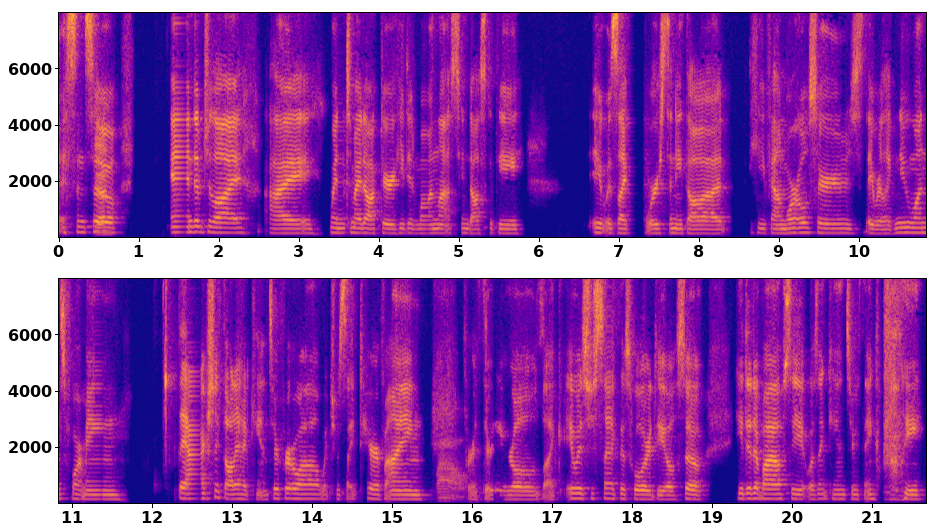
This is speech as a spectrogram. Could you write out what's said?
this. And so yeah. end of july i went to my doctor. He did one last endoscopy. It was like worse than he thought. He found more ulcers. They were like new ones forming they actually thought i had cancer for a while which was like terrifying wow. for a 30 year old like it was just like this whole ordeal so he did a biopsy it wasn't cancer thankfully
